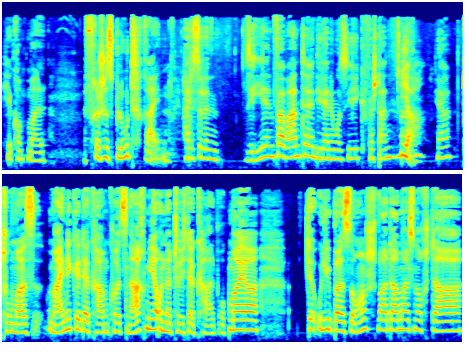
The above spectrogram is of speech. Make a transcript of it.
hier kommt mal frisches Blut rein. Hattest du denn Seelenverwandte, die deine Musik verstanden haben? Ja. ja. Thomas Meinecke, der kam kurz nach mir und natürlich der Karl Bruckmeier. Der Uli Basange war damals noch da,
